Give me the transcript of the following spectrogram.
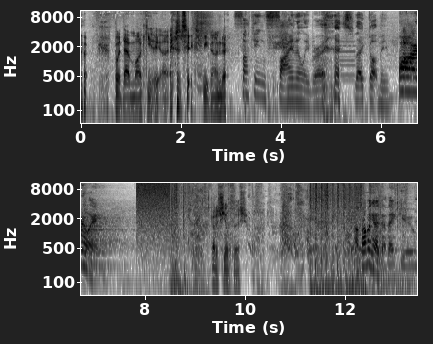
Put that monkey uh, six feet under. Fucking finally, bro. that got me. Finally! Got a shield fish. I'm probably gonna thank you.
